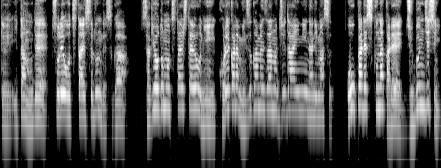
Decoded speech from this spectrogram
ていたので、それをお伝えするんですが、先ほどもお伝えしたように、これから水亀座の時代になります。多かれ少なかれ自分自身、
